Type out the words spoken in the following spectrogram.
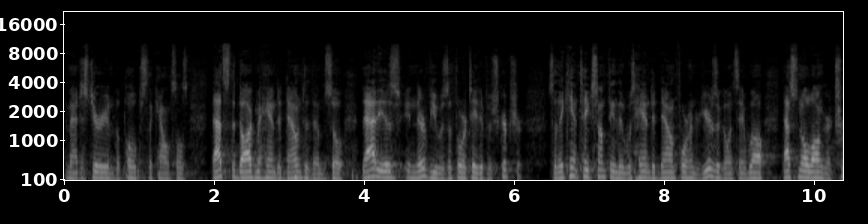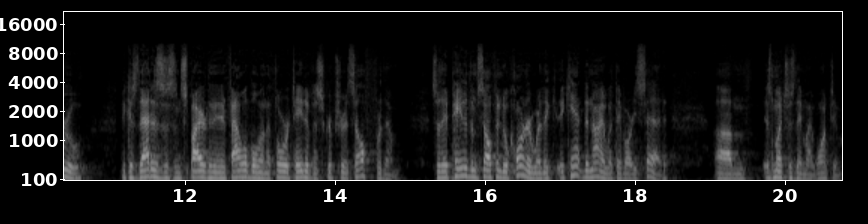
the magisterium, the popes, the councils. That's the dogma handed down to them. So that is, in their view, is authoritative of Scripture. So they can't take something that was handed down 400 years ago and say, well, that's no longer true, because that is as inspired and infallible and authoritative as Scripture itself for them. So they painted themselves into a corner where they, they can't deny what they've already said. um, as much as they might want to.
